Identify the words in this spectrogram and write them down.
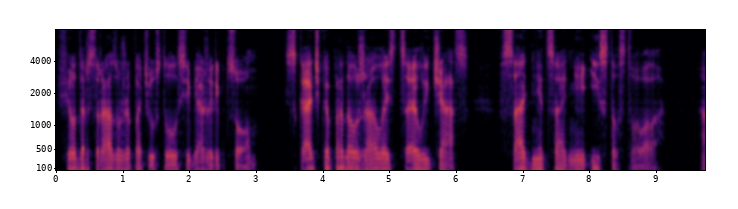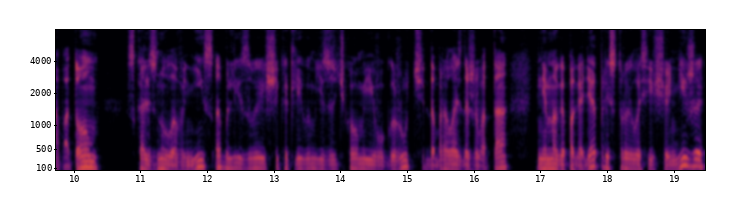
Федор сразу же почувствовал себя жеребцом. Скачка продолжалась целый час. Всадница неистовствовала, а потом скользнула вниз, облизывая щекотливым язычком его грудь, добралась до живота, немного погодя пристроилась еще ниже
